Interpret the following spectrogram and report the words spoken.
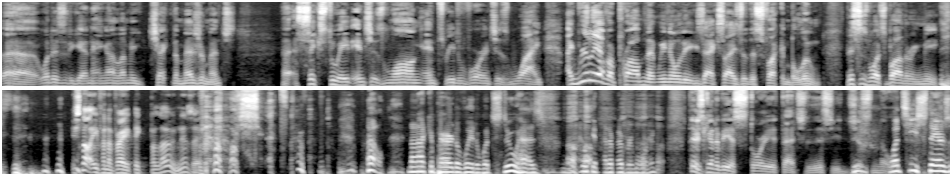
Uh, what is it again? Hang on, let me check the measurements. Uh, six to eight inches long and three to four inches wide. I really have a problem that we know the exact size of this fucking balloon. This is what's bothering me. It's not even a very big balloon, is it? oh shit! Well, not comparatively to what Stu has looking at him every morning. There's going to be a story attached to this. You just know. Once he stares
